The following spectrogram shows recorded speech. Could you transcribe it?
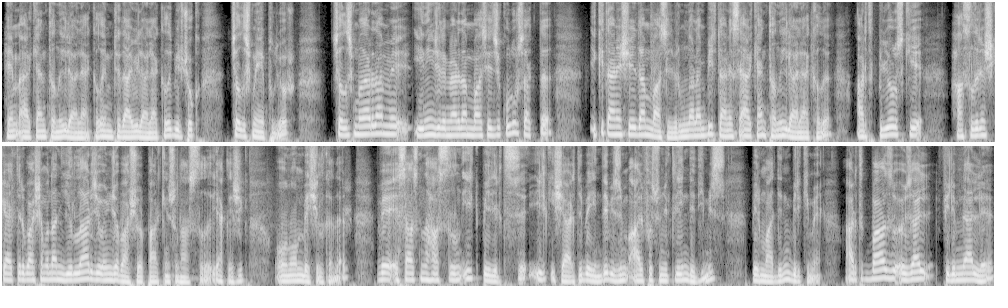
hem erken tanıyla alakalı hem tedaviyle alakalı birçok çalışma yapılıyor. Çalışmalardan ve yeni incelemelerden bahsedecek olursak da iki tane şeyden bahsediyorum. Bunlardan bir tanesi erken tanıyla alakalı. Artık biliyoruz ki Hastaların şikayetleri başlamadan yıllarca önce başlıyor Parkinson hastalığı yaklaşık 10-15 yıl kadar ve esasında hastalığın ilk belirtisi, ilk işareti beyinde bizim alfa sinüklein dediğimiz bir maddenin birikimi. Artık bazı özel filmlerle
